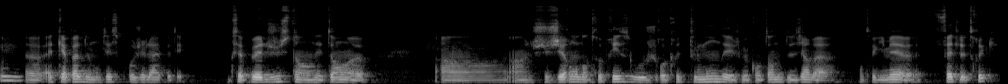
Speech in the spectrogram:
Mm. euh, être capable de monter ce projet-là à côté. Donc ça peut être juste en étant euh, un, un gérant d'entreprise où je recrute tout le monde et je me contente de dire bah entre guillemets euh, faites le truc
